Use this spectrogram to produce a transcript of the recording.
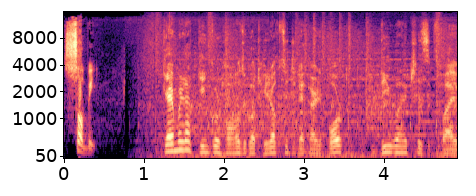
ছবি। কেমেৰাত কিংকুৰ সহযোগত হীৰক চিটি ডেকাৰ report D Y three six five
